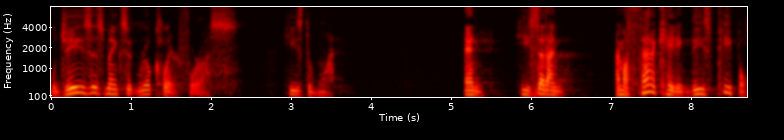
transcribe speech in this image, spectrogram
Well, Jesus makes it real clear for us. He's the one. And he said, I'm, I'm authenticating these people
